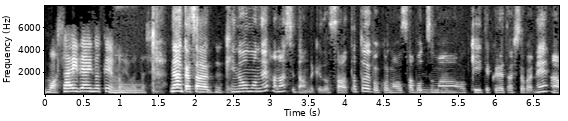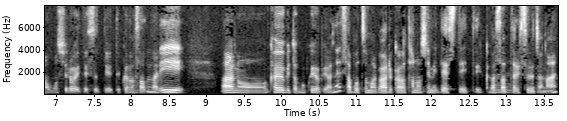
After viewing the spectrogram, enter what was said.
もう最大のテーマよ、うん。私。の。なんかさ昨日もね話してたんだけどさ例えばこの「サボ妻」を聞いてくれた人がね「あ面白いです」って言ってくださったり、あの火曜日と木曜日はね「サボ妻」があるから楽しみですって言ってくださったりするじゃない、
